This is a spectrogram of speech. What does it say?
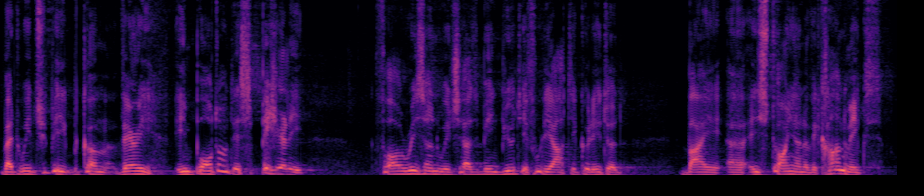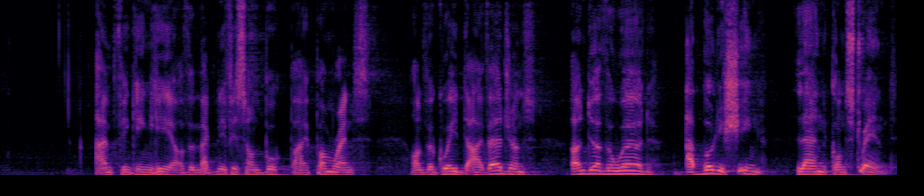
but which become very important, especially for a reason which has been beautifully articulated by a historian of economics. I'm thinking here of a magnificent book by Pomeranz on the great divergence under the word abolishing land constraint.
